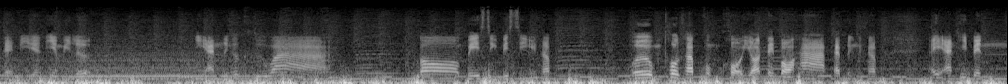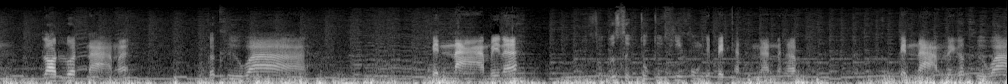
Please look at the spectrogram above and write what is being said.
แต่ดีนะที่ยังไม่เลอะอีกอันหนึ่งก็คือว่าก็เบสิกเบสิกครับเออผมโทษครับผมขอย้อนไปป .5 แป๊บหนึงนะครับไอ้อันที่เป็น รอดลวดหนามอะก็คือว่าเป็นหนามเลยนะรู้สึกทุกทุกที่คงจะเป็นกันทั้งนั้นนะครับ เป็นหนามเลยก็คือว่า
